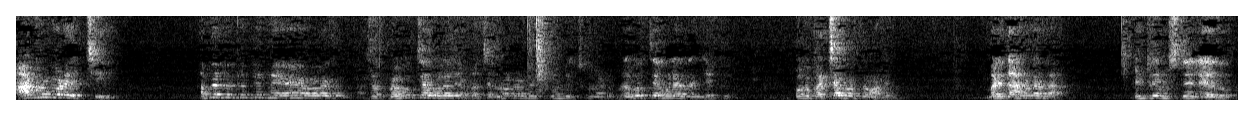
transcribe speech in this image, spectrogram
ఆర్డర్ కూడా ఇచ్చి అబ్బాయి మేమేం ఇవ్వలేదు. అసలు ప్రభుత్వం ఇవ్వలేదు. ఎవరో చిన్నవాడు ఇచ్చుకుంటూ ఇచ్చుకున్నాడు. ప్రభుత్వం ఇవ్వలేదని చెప్పి ఒక పశ్చాపత్తం అది. మరి దాని మీద ఇంటర్వ్యూ డే లేదు.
